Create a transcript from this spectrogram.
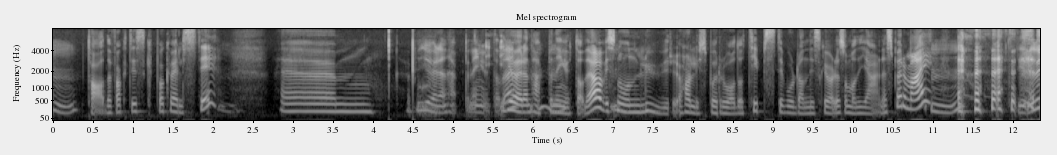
Mm. Ta det faktisk på kveldstid. Um, Gjøre en happening ut av det. Gjøre en happening ut av det, ja. Hvis mm. noen lurer, har lyst på råd og tips til hvordan de skal gjøre det, så må de gjerne spørre meg. Mm. skriv,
